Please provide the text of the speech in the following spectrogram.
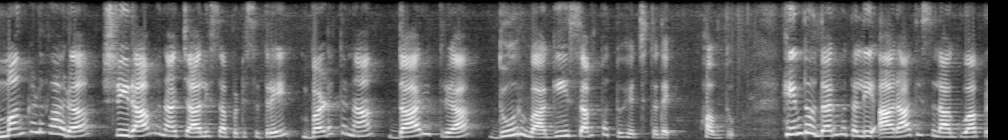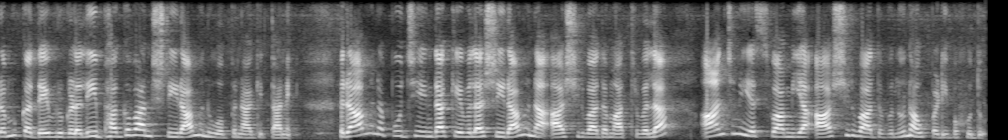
ಮಂಗಳವಾರ ಶ್ರೀರಾಮನ ಚಾಲಿಸ ಪಠಿಸಿದ್ರೆ ಬಡತನ, ದಾರಿದ್ರ್ಯ ದೂರವಾಗಿ ಸಂಪತ್ತು ಹೆಚ್ಚುತ್ತದೆ. ಹೌದು. ಹಿಂದೂ ಧರ್ಮದಲ್ಲಿ ಆರಾಧಿಸಲಾಗುವ ಪ್ರಮುಖ ದೇವರುಗಳಲ್ಲಿ ಭಗವಾನ್ ಶ್ರೀರಾಮನು ಒಬ್ಬನಾಗಿದ್ದಾನೆ. ರಾಮನ ಪೂಜೆಯಿಂದ ಕೇವಲ ಶ್ರೀರಾಮನ ಆಶೀರ್ವಾದ ಮಾತ್ರವಲ್ಲ, ಆಂಜನೇಯ ಸ್ವಾಮಿಯ ಆಶೀರ್ವಾದವನ್ನು ನಾವು ಪಡೆಯಬಹುದು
